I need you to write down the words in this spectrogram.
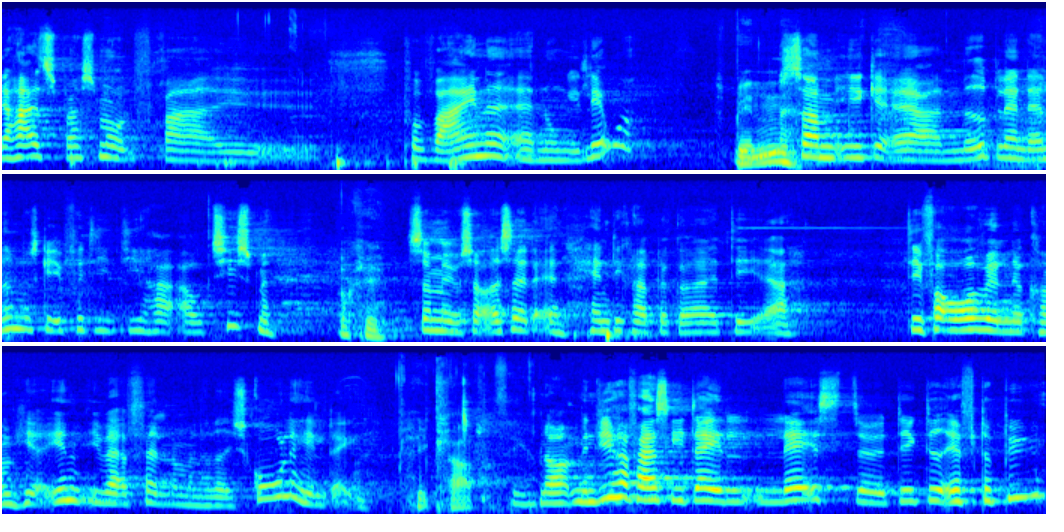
Jeg har et spørgsmål fra øh, på vegne af nogle elever, Spændende. som ikke er med, blandt andet måske fordi de har autisme, Okay. som jo så også er et handicap, der gør, at det er, det er for overvældende at komme her ind, i hvert fald når man har været i skole hele dagen. Helt klart. Nå, men vi har faktisk i dag læst øh, digtet Efter byen,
